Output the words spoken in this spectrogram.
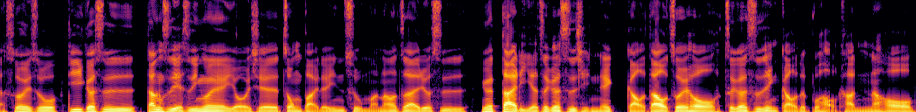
啊。所以说第一个是当时。也是因为有一些钟摆的因素嘛，然后再来就是因为代理的这个事情，诶，搞到最后这个事情搞得不好看，然后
